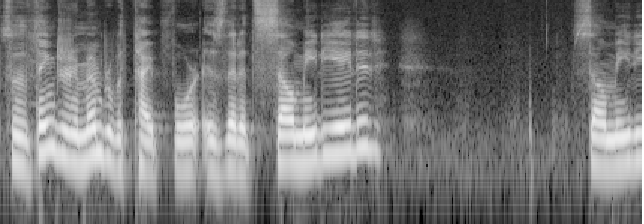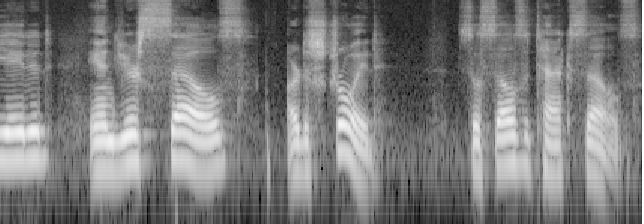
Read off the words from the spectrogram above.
So the thing to remember with type 4 is that it's cell mediated, cell mediated, and your cells are destroyed. So cells attack cells.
